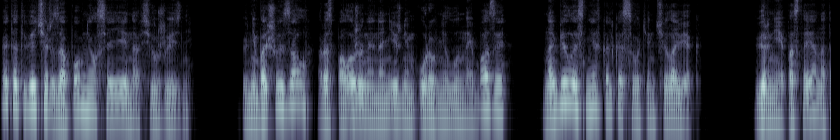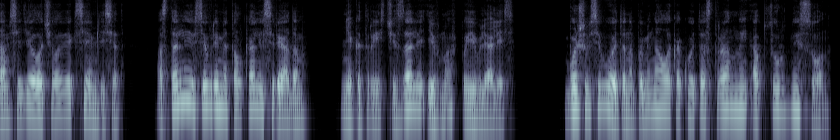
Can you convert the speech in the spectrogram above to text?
Этот вечер запомнился ей на всю жизнь. В небольшой зал, расположенный на нижнем уровне лунной базы, набилось несколько сотен человек. Вернее, постоянно там сидело человек 70, остальные все время толкались рядом, Некоторые исчезали и вновь появлялись. Больше всего это напоминало какой-то странный абсурдный сон.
